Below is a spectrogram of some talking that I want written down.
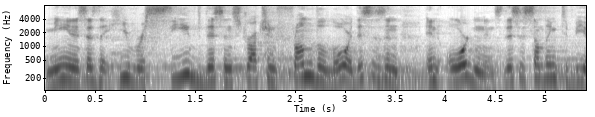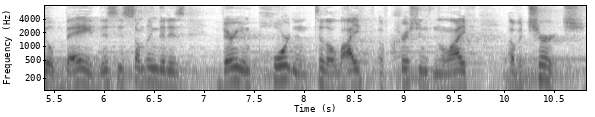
mean. It says that he received this instruction from the Lord. This is an, an ordinance. This is something to be obeyed. This is something that is very important to the life of Christians and the life of a church.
